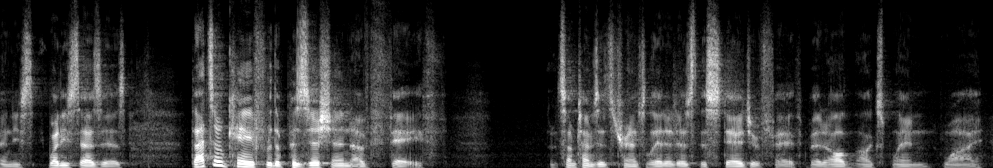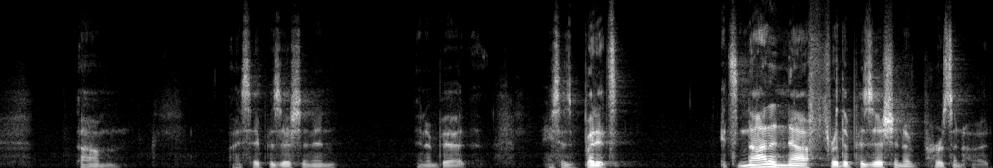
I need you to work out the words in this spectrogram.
And he, what he says is, that's okay for the position of faith sometimes it's translated as the stage of faith, but I'll, I'll explain why um, I say position in, in a bit. He says, but it's, it's not enough for the position of personhood,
